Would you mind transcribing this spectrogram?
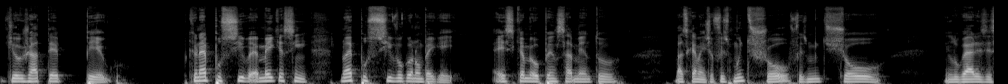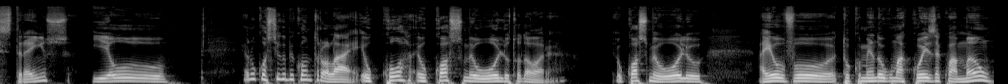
de eu já ter pego. Porque não é possível, é meio que assim, não é possível que eu não peguei. É esse que é o meu pensamento, basicamente. Eu fiz muito show, fiz muito show em lugares estranhos e eu eu não consigo me controlar. Eu co eu coço meu olho toda hora. Eu coço meu olho, aí eu vou, tô comendo alguma coisa com a mão,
